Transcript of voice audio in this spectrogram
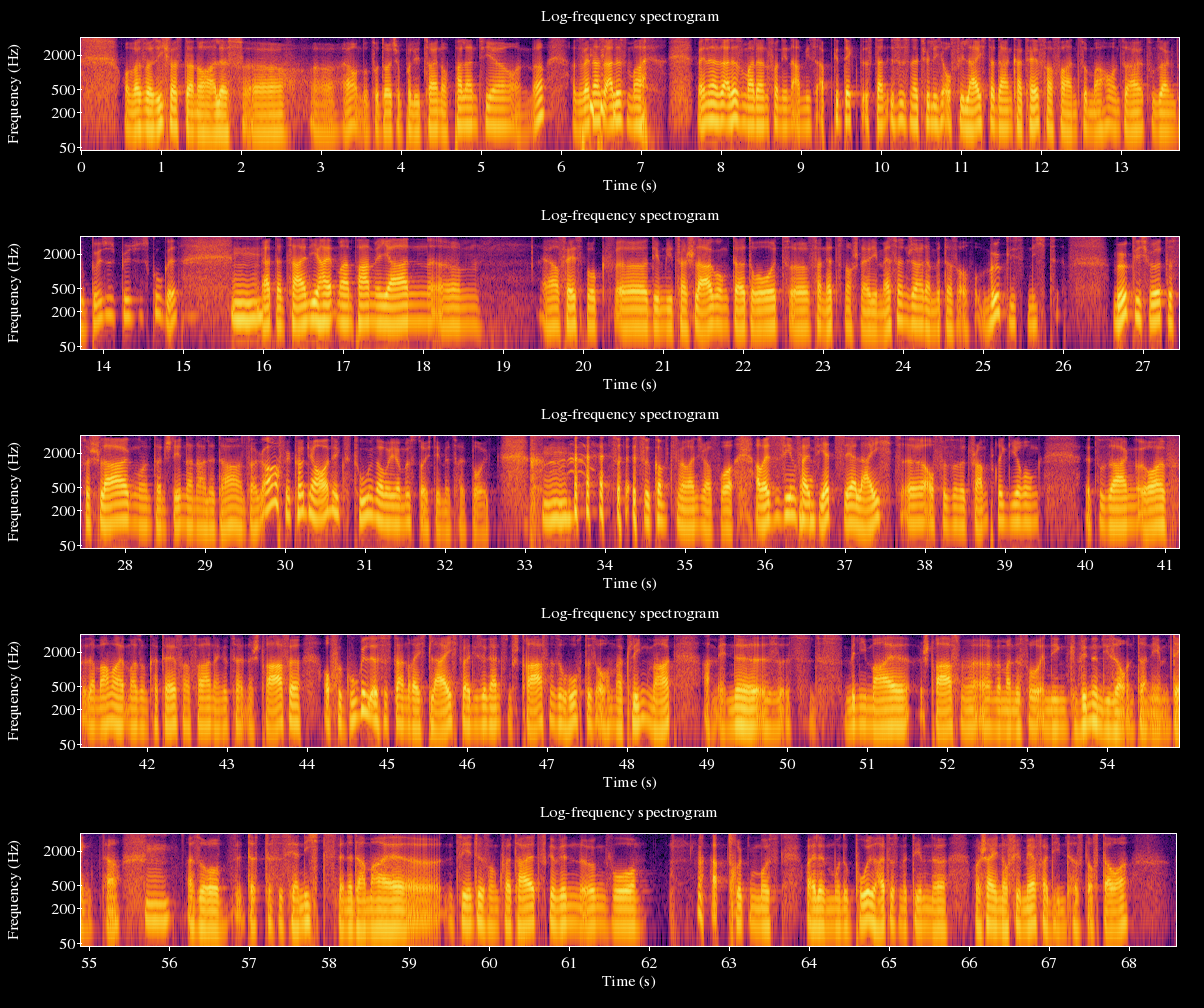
und was weiß ich, was da noch alles, äh, äh, ja, und unsere deutsche Polizei noch Palantir und, ne? Also wenn das alles mal, wenn das alles mal dann von den Amis abgedeckt ist, dann ist es natürlich auch viel leichter, da ein Kartellverfahren zu machen und zu sagen, du böses, böses Google. Mhm. Ja, dann zahlen die halt mal ein paar Milliarden, ähm, ja, Facebook, äh, dem die Zerschlagung da droht, äh, vernetzt noch schnell die Messenger, damit das auch möglichst nicht möglich wird, das zu schlagen. Und dann stehen dann alle da und sagen, ach, wir können ja auch nichts tun, aber ihr müsst euch dem jetzt halt beugen. Mhm. so, so kommt es mir manchmal vor. Aber es ist jedenfalls ja. jetzt sehr leicht, äh, auch für so eine Trump-Regierung, zu sagen, ja, da machen wir halt mal so ein Kartellverfahren, dann gibt es halt eine Strafe. Auch für Google ist es dann recht leicht, weil diese ganzen Strafen, so hoch das auch immer klingen mag, am Ende ist, das Minimalstrafen, äh, wenn man das so in den Gewinnen dieser Unternehmen denkt. Ja. Mhm. Also das, das ist ja nichts, wenn du da mal äh, ein Zehntel vom Quartalsgewinn irgendwo abdrücken musst, weil du ein Monopol hattest, mit dem du wahrscheinlich noch viel mehr verdient hast auf Dauer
